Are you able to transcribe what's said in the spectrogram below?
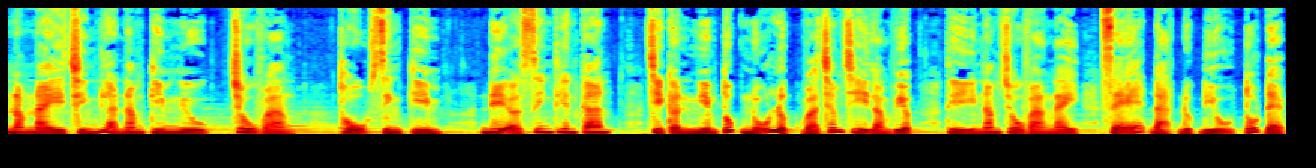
Năm nay chính là năm kim ngưu, châu vàng, thổ sinh kim, địa sinh thiên can. Chỉ cần nghiêm túc nỗ lực và chăm chỉ làm việc thì năm châu vàng này sẽ đạt được điều tốt đẹp.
